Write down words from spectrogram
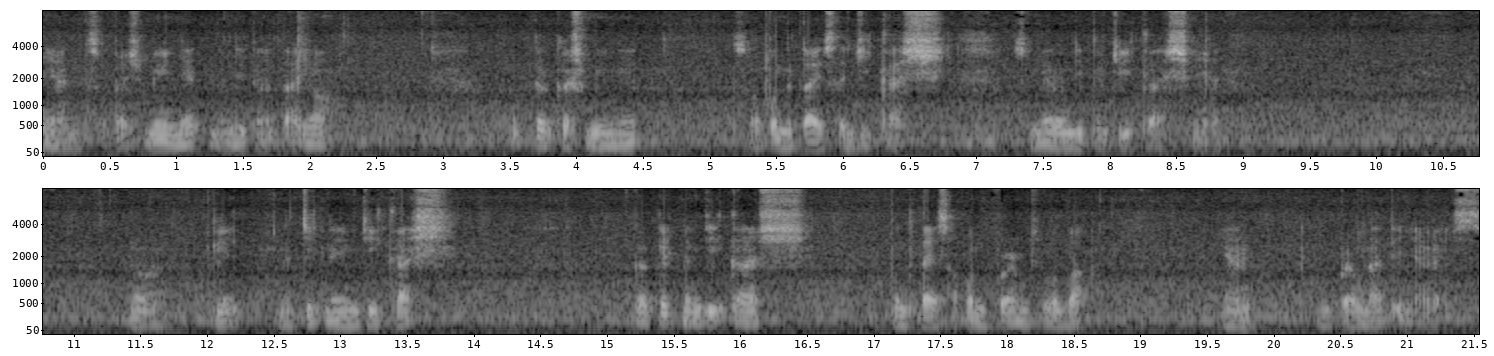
Yan. So, cash minute. Nandito na tayo. After cash minute, So, punta tayo sa Gcash. So, meron dito Gcash. Ayan. No, click. Na-check na yung Gcash. Pagka-click ng Gcash, punta tayo sa confirm sa baba. Ayan. Confirm natin yan, guys.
